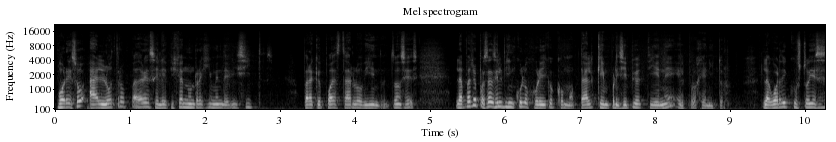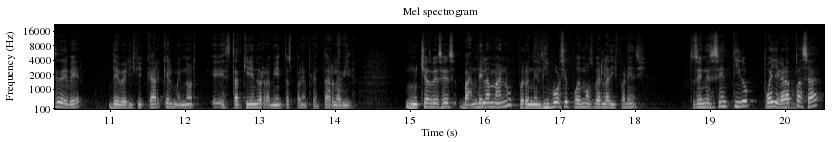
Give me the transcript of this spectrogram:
Por eso al otro padre se le fija en un régimen de visitas para que pueda estarlo viendo. Entonces, la patria potestad es el vínculo jurídico como tal que en principio tiene el progenitor. La guardia y custodia es ese deber de verificar que el menor está adquiriendo herramientas para enfrentar la vida. Muchas veces van de la mano, pero en el divorcio podemos ver la diferencia. Entonces, en ese sentido, puede llegar a pasar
